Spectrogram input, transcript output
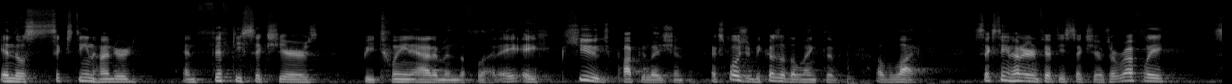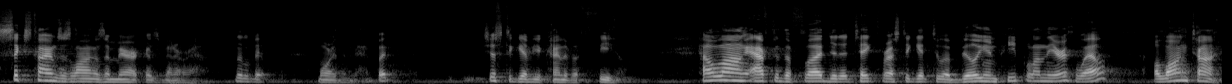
in those 1,656 years between Adam and the flood. A, a huge population explosion because of the length of, of life. 1,656 years, or roughly six times as long as America's been around, a little bit more than that, but just to give you kind of a feel. How long after the flood did it take for us to get to a billion people on the earth? Well, a long time.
